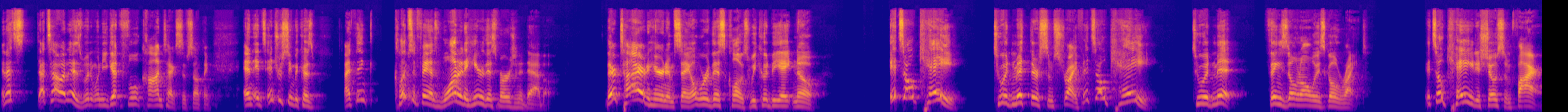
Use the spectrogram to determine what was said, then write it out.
And that's that's how it is when, when you get full context of something. And it's interesting because I think Clemson fans wanted to hear this version of Dabo. They're tired of hearing him say, oh, we're this close. We could be 8 0. It's okay to admit there's some strife. It's okay to admit things don't always go right. It's okay to show some fire.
